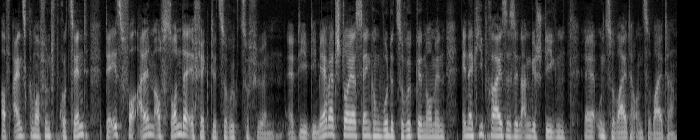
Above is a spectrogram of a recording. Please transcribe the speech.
auf 1,5 Prozent, der ist vor allem auf Sondereffekte zurückzuführen. Äh, die, die Mehrwertsteuersenkung wurde zurückgenommen, Energiepreise sind angestiegen äh, und so weiter und so weiter.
